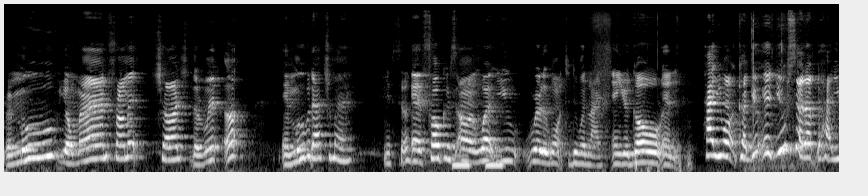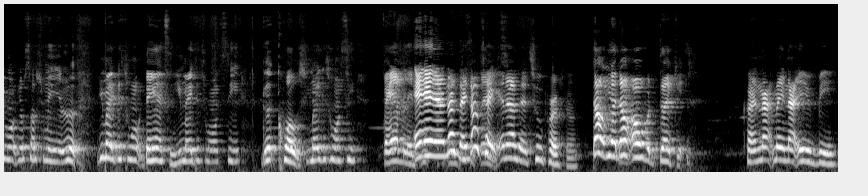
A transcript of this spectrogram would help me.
Remove your mind from it. Charge the rent up and move it out your mind Yes, sir. and focus on what you really want to do in life and your goal and how you want. Cause you you set up how you want your social media to look. You may just want dancing. You may just want to see good quotes. You may just want to see family. And, and another thing, don't take anything too personal. Don't yeah. Don't overthink it. Cause that may not even be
